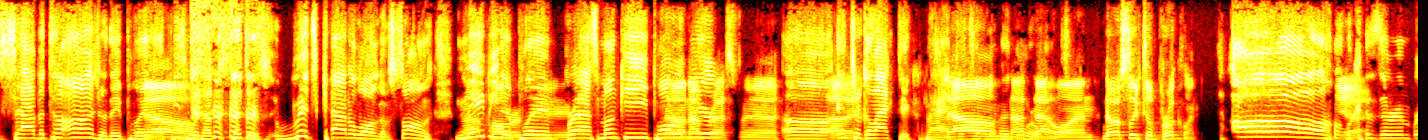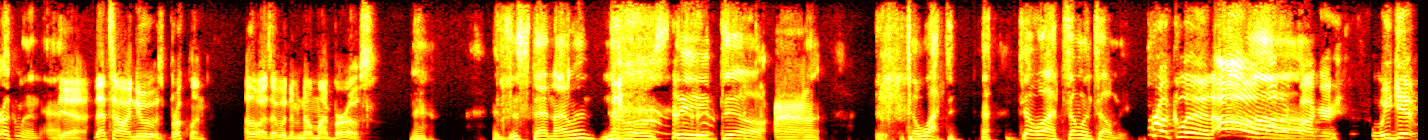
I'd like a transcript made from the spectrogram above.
Sabotage? Are they playing? No. These boys have such a rich catalog of songs. Not Maybe Paul they're playing Brass Monkey, Paul no, not Revere. Yeah. uh, Uh, Intergalactic, perhaps. No, one of the not that ones. one. No Sleep Till Brooklyn. Oh, Yeah. because they're in Brooklyn. Yeah, that's how I knew it was Brooklyn. Otherwise, I wouldn't have known my boroughs. Is this Staten Island? No, sleep till. Uh, till what? till what? Someone tell me. Brooklyn. Oh, Ah. motherfucker. We get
